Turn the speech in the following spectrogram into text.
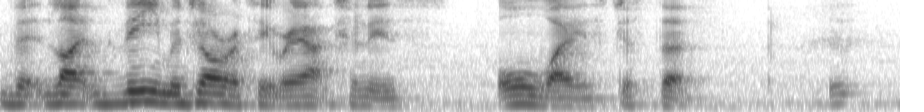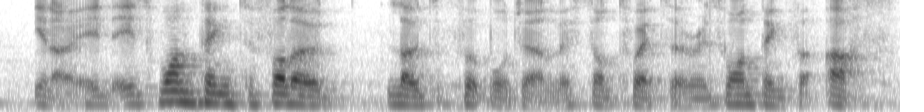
the, like the majority reaction, is always just that. You know, it, it's one thing to follow loads of football journalists on Twitter. It's one thing for us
